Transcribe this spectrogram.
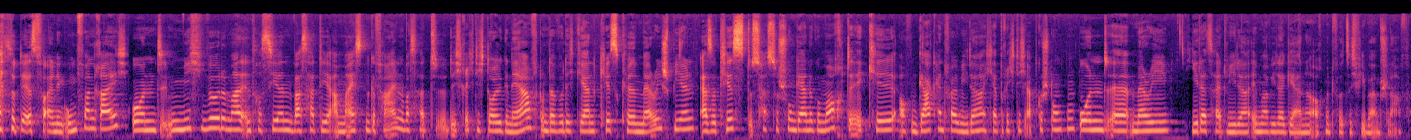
Also der ist vor allen Dingen umfangreich. Und mich würde mal interessieren, was hat dir am meisten gefallen? Was hat dich richtig doll genervt? Und da würde ich gern Kiss, Kill, Mary spielen. Also Kiss, das hast du schon gerne gemocht. Äh, Kill auf gar keinen Fall wieder. Ich habe richtig abgestunken. Und äh, Mary jederzeit wieder, immer wieder gerne, auch mit 40 Fieber im Schlaf.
